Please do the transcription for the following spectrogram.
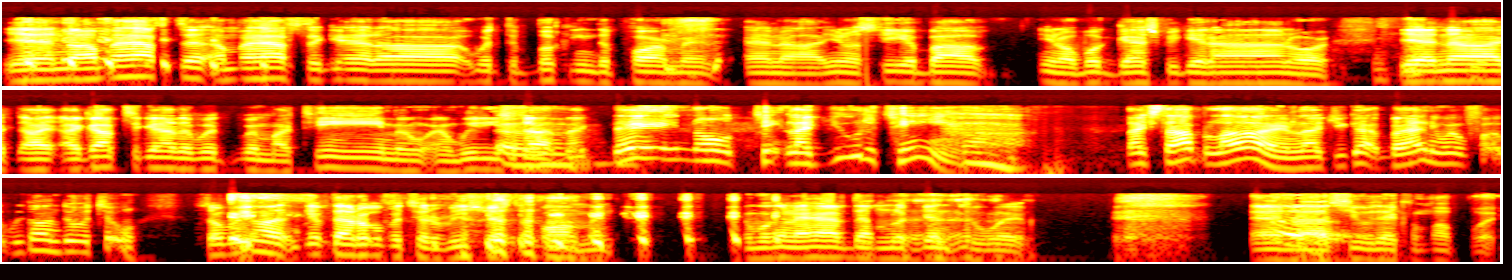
yeah, no, I'm gonna have to I'm gonna have to get uh with the booking department and uh you know see about you know what guests we get on or yeah no I, I I got together with with my team and, and we decided like they ain't no team like you the team like stop lying like you got but anyway we're gonna do it too so we're gonna give that over to the research department and we're gonna have them look into it and uh, see what they come up with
